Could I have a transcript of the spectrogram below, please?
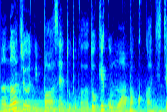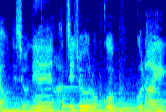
72%とかだと結構もう甘く感じちゃうんですよね。86ぐらい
